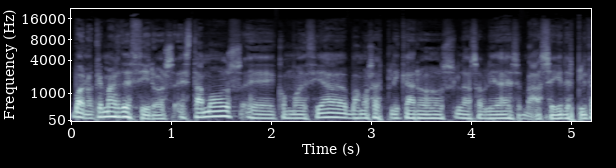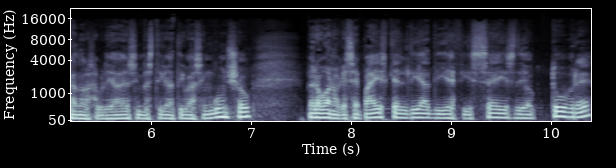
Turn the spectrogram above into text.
bueno, ¿qué más deciros? Estamos, eh, como decía, vamos a explicaros las habilidades, a seguir explicando las habilidades investigativas en Gunshow, pero bueno, que sepáis que el día 16 de octubre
